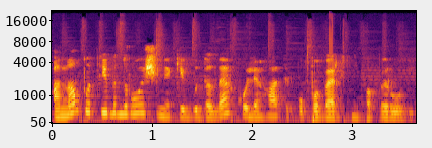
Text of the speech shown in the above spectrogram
а нам потрібен розчин, який буде легко лягати по поверхні паперовій.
